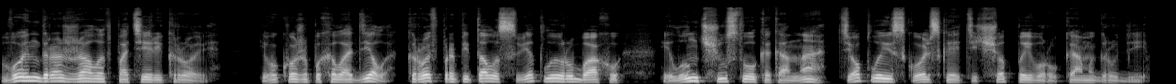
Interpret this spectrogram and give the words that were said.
воин дрожал от потери крови. Его кожа похолодела, кровь пропитала светлую рубаху, и Лун чувствовал, как она, теплая и скользкая, течет по его рукам и груди.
